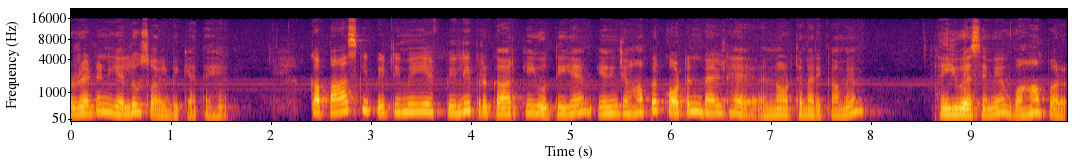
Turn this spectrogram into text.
रेड एंड येलो सॉइल भी कहते हैं। कपास की पेटी में यह पीली प्रकार की होती है, यानी जहाँ पर कॉटन बेल्ट है नॉर्थ अमेरिका में यूएसए में, वहाँ पर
